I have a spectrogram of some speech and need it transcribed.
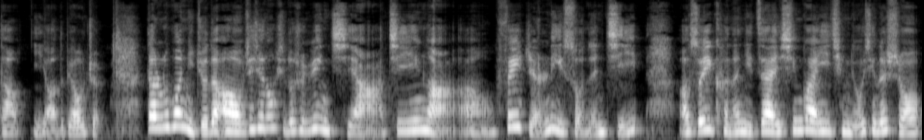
到你要的标准。但如果你觉得哦这些东西都是运气啊，基因。啊啊，非人力所能及啊，所以可能你在新冠疫情流行的时候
